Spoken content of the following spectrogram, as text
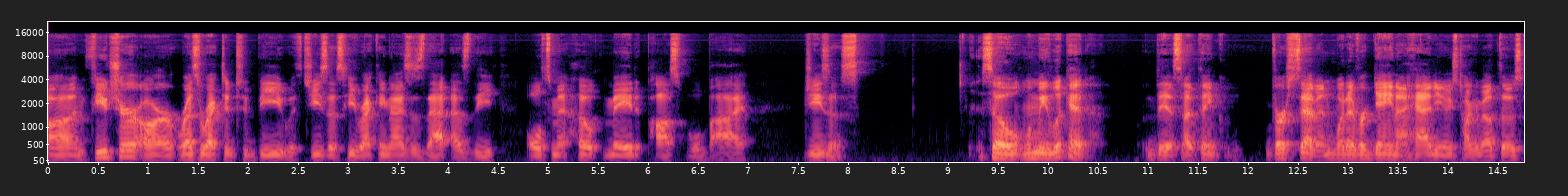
uh, and future are resurrected to be with Jesus. He recognizes that as the ultimate hope made possible by Jesus. So when we look at this, I think verse seven, whatever gain I had, you know, he's talking about those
